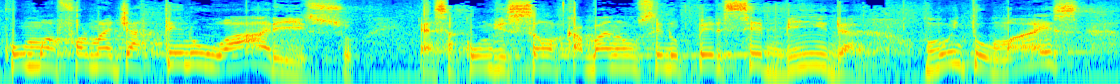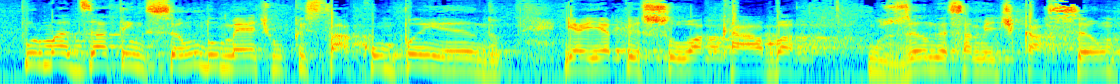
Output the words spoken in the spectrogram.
como uma forma de atenuar isso. Essa condição acaba não sendo percebida, muito mais por uma desatenção do médico que está acompanhando. E aí a pessoa acaba usando essa medicação,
